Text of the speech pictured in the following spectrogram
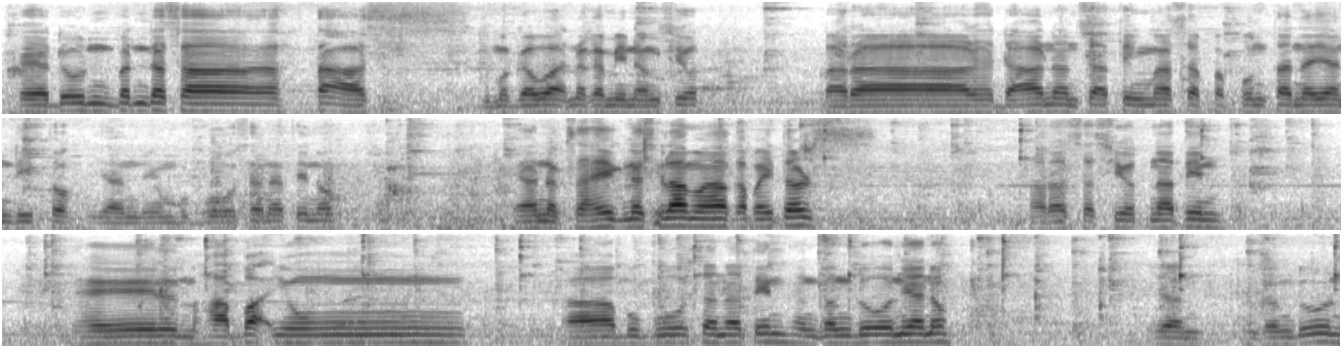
Kaya doon banda sa taas gumagawa na kami ng shoot para daanan sa ating masa. Papunta na yan dito. Yan yung bubuhusan natin oh. yan nagsahig na sila mga kapiters para sa shoot natin. Dahil mahaba yung ah, bubuhusan natin hanggang doon yan oh. yan hanggang doon.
